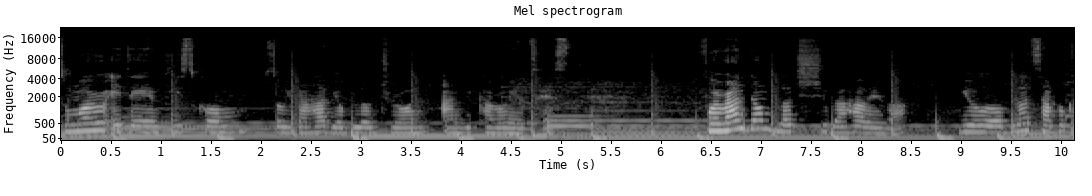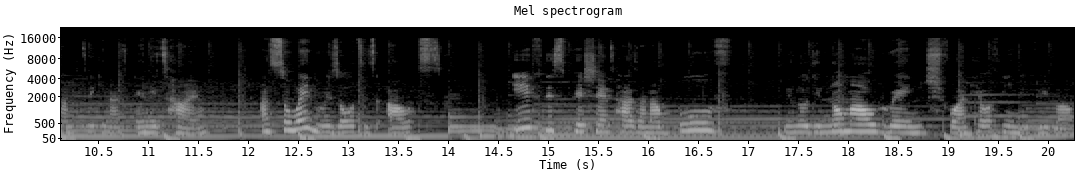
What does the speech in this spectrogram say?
Tomorrow, 8 am, please come so we can have your blood drawn and we can run your test. For random blood sugar, however, your blood sample can be taken at any time. And so when the result is out, if this patient has an above, you know, the normal range for an healthy individual,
